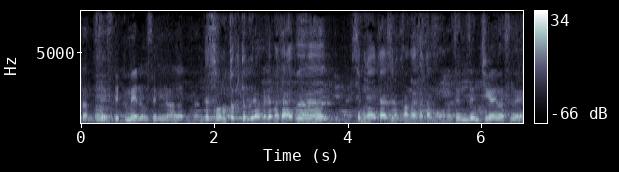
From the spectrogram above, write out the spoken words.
たんですね。ステップメールのセミナーだったんでで、その時と比べればだいぶセミナーに対する考え方も、全然違いますね。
